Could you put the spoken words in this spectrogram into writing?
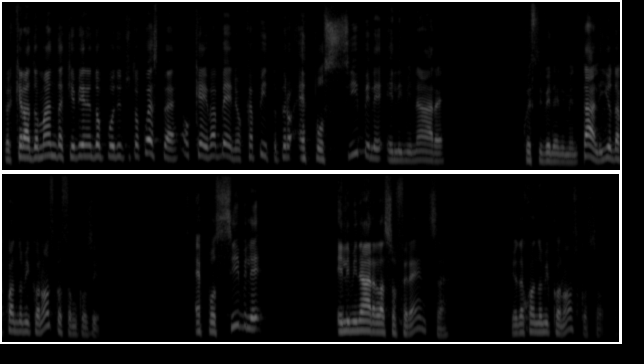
Perché la domanda che viene dopo di tutto questo è, ok, va bene, ho capito, però è possibile eliminare questi veleni mentali? Io da quando mi conosco sono così. È possibile eliminare la sofferenza? Io da quando mi conosco soffro.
